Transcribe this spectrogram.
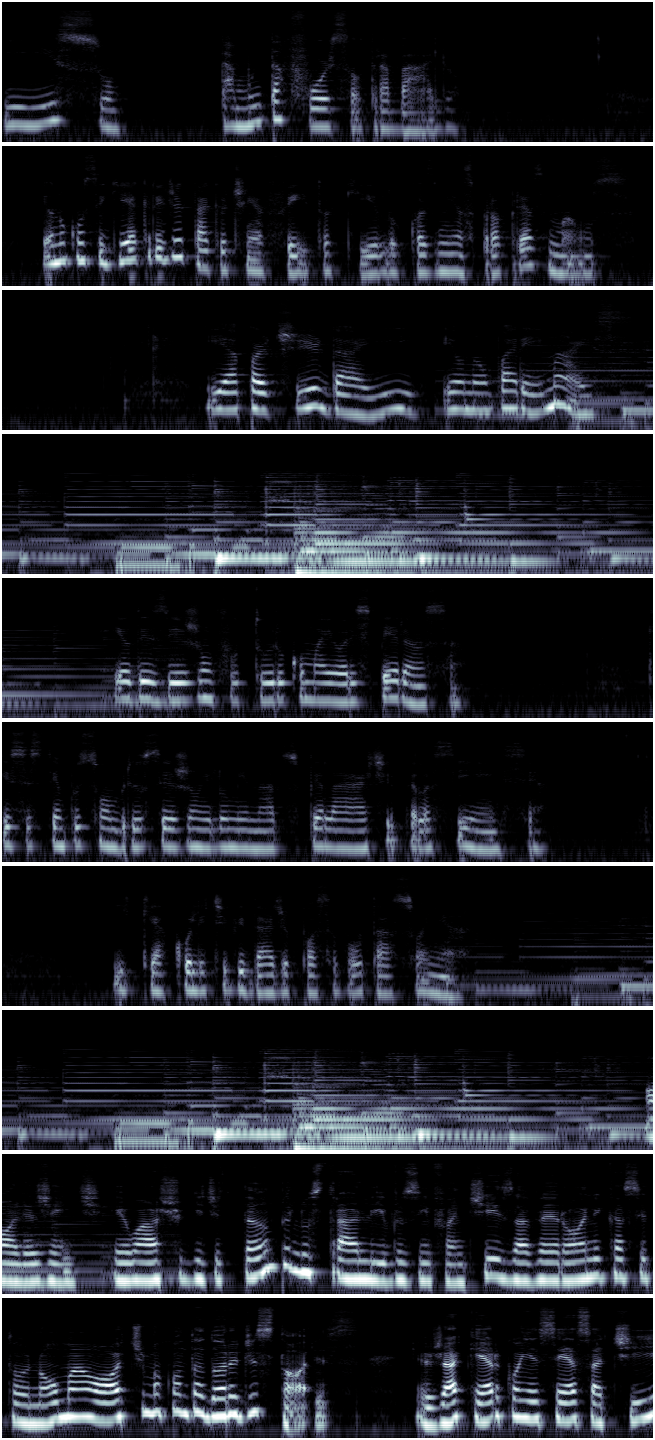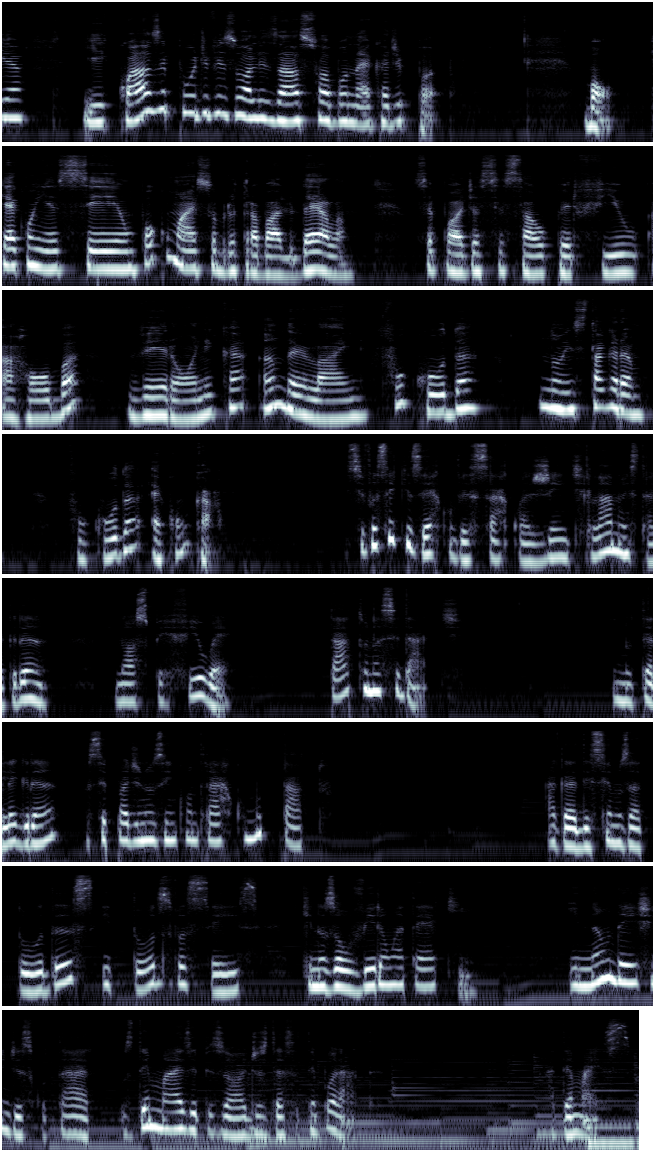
e isso dá muita força ao trabalho. Eu não conseguia acreditar que eu tinha feito aquilo com as minhas próprias mãos. E a partir daí eu não parei mais. Eu desejo um futuro com maior esperança. Que esses tempos sombrios sejam iluminados pela arte e pela ciência. E que a coletividade possa voltar a sonhar. Olha, gente, eu acho que de tanto ilustrar livros infantis, a Verônica se tornou uma ótima contadora de histórias. Eu já quero conhecer essa tia e quase pude visualizar a sua boneca de pano. Bom, quer conhecer um pouco mais sobre o trabalho dela? Você pode acessar o perfil arroba Verônica no Instagram. Fukuda é com K. Se você quiser conversar com a gente lá no Instagram, nosso perfil é Tato na Cidade. E no Telegram você pode nos encontrar como Tato. Agradecemos a todas e todos vocês que nos ouviram até aqui. E não deixem de escutar os demais episódios dessa temporada. Até mais!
